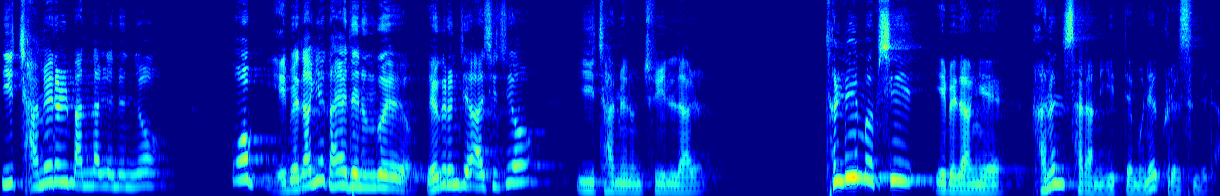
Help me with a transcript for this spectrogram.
이 자매를 만나려면요 꼭 예배당에 가야 되는 거예요. 왜 그런지 아시죠? 이 자매는 주일날 틀림없이 예배당에 가는 사람이기 때문에 그렇습니다.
